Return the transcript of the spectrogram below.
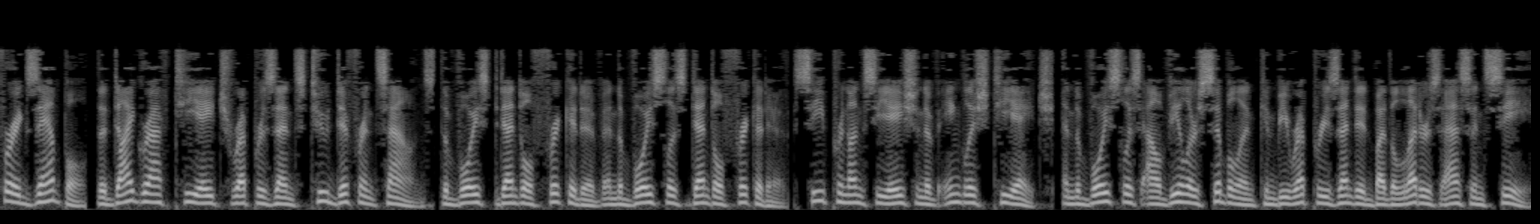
For example, the digraph th represents two different sounds the voiced dental fricative and the voiceless dental fricative see pronunciation of English th, and the voiceless alveolar sibilant can be represented by the letters s and c.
